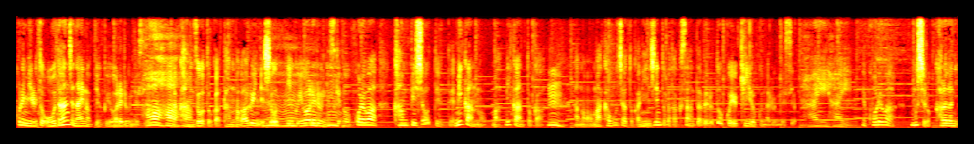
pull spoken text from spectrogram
これ見ると横断じゃないのってよく言われるんですよ、はあはあはあ肝臓とか胆のが悪いんでしょってよく言われるんですけど、うんこれは肝皮症って言ってみかんの、まあ、みかんとかうん。あの、まあ、かぼちゃとか人参とかたくさん食べるとこういう黄色くなるんですよはいはい。でこれはむしろ体に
